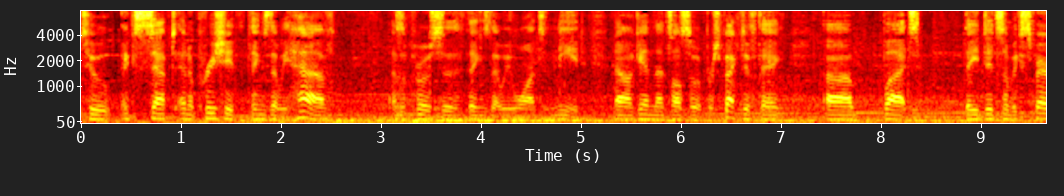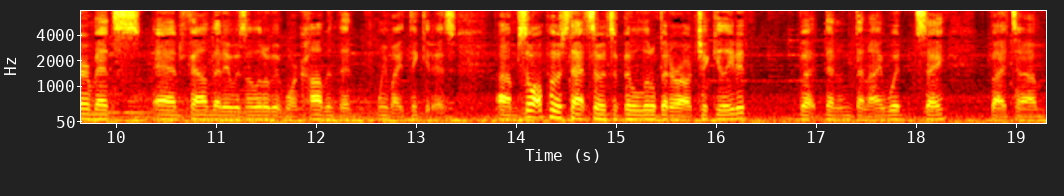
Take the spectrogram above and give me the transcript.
to accept and appreciate the things that we have as opposed to the things that we want and need. Now, again, that's also a perspective thing, uh, but they did some experiments and found that it was a little bit more common than we might think it is. Um, so I'll post that so it's a bit a little better articulated, but than than I would say. But um,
